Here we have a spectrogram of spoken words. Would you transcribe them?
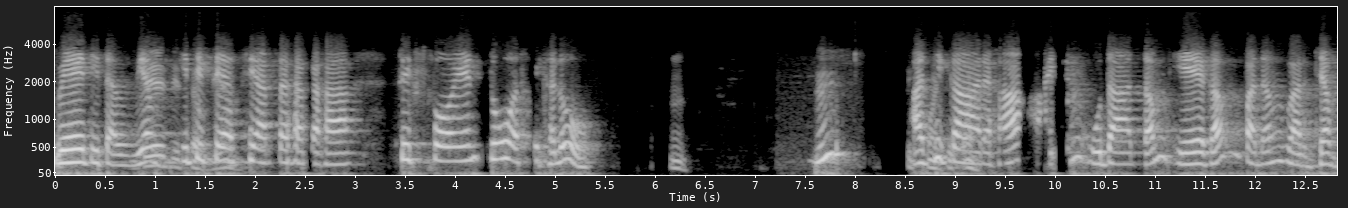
वेदितव्यम् इत्युक्ते अस्य अर्थः कः? सिक्स् पायिण्ट् टु अस्ति खलु? हम्म। हम्म? अधिकारः अयम् उदात्तम् एकं पदं वर्जम्।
